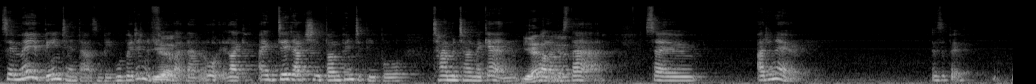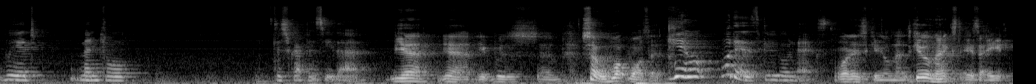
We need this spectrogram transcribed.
So it may have been ten thousand people, but it didn't feel Yeah. like that at all. Like I did actually bump into people time and time again Yeah, while I was there. So I don't know. There's a bit of weird mental discrepancy there. Yeah, yeah, it was. Um, so, what was it? Yeah, what is Google Next? What is Google Next? Google Next is a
